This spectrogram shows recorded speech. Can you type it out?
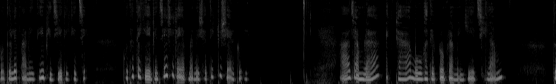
বোতলে পানি দিয়ে ভিজিয়ে রেখেছে। কোথা থেকে এনেছে সেটাই আপনাদের সাথে একটু শেয়ার করি। আজ আমরা একটা বৌভাতের প্রোগ্রামে গিয়েছিলাম। তো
